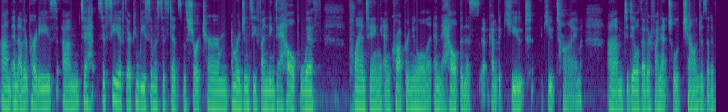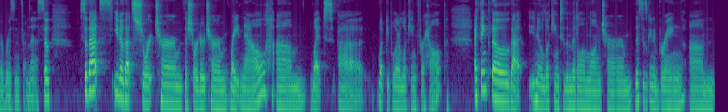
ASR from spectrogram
um, and other parties um, to, to see if there can be some assistance with short-term emergency funding to help with planting and crop renewal and help in this uh, kind of acute acute time um, to deal with other financial challenges that have arisen from this. So, so that's you know that's short term, the shorter term right now. Um, what uh, what people are looking for help. I think though that you know looking to the middle and long term, this is going to bring um,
